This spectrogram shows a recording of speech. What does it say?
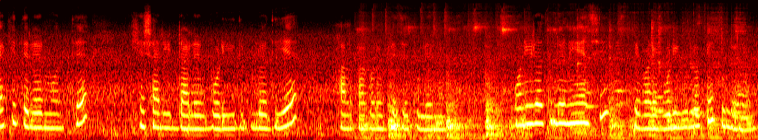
একই তেলের মধ্যে খেসারির ডালের বড়িগুলো দিয়ে হালকা করে ভেজে তুলে নেব। পনিরও তুলে নিয়েছি এবারে বড়িগুলোকে তুলে নেব।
